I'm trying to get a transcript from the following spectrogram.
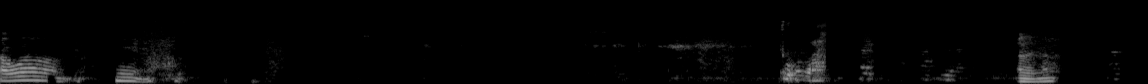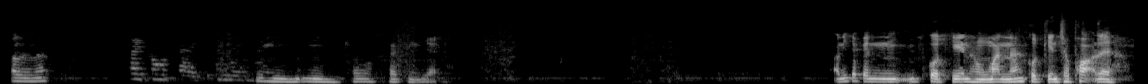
เขาตอบมาที่ป้าไม่ตอบอะเขาว่านี่ถูกปะวะอะไรนะอะไรนะไปกองไก่ที่ทำไมอืมอืมเขาใช้ถุงใหญ่ อันนี้จะเป็นกฎเกณฑ์ของมันนะกฎเกณฑ์เฉพาะเลยอ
